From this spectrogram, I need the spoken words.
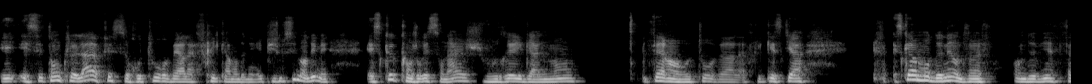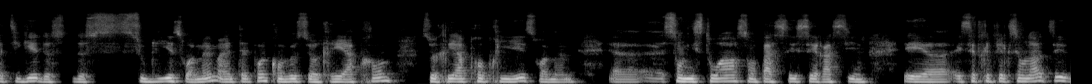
et, et cet oncle-là a fait ce retour vers l'Afrique à un moment donné. Et puis je me suis demandé, mais est-ce que quand j'aurai son âge, je voudrais également faire un retour vers l'Afrique? Est-ce est-ce qu'à un moment donné, on devient, on devient fatigué de, de s'oublier soi-même à un tel point qu'on veut se réapprendre, se réapproprier soi-même, euh, son histoire, son passé, ses racines. Et, euh, et cette réflexion-là, tu sais,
